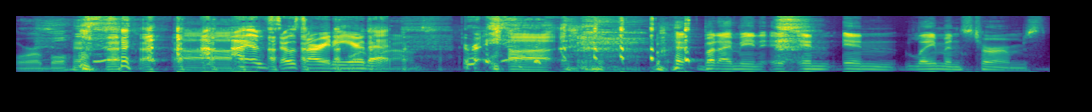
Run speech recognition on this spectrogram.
horrible. Uh, I am so sorry to hear that. Right. Uh, but but I mean in in layman's terms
